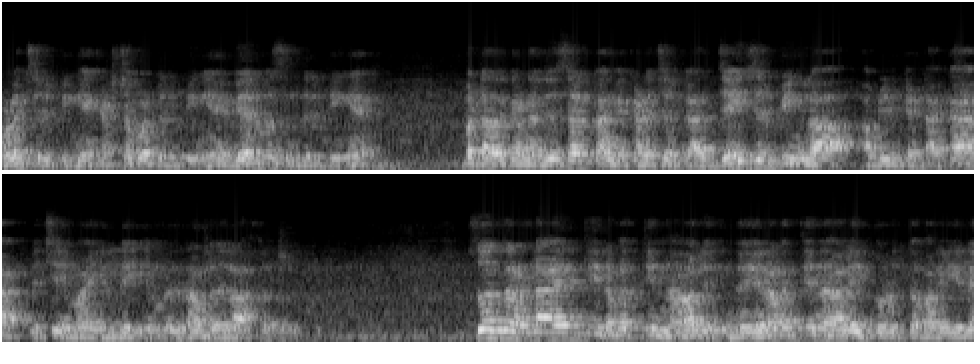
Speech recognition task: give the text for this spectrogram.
உழைச்சிருப்பீங்க கஷ்டப்பட்டு இருப்பீங்க வேர்வை செஞ்சிருப்பீங்க பட் அதுக்கான ரிசல்ட் அங்கே கிடைச்சிருக்காது. ஜெயிச்சிருப்பீங்களா அப்படின்னு கேட்டாக்கா நிச்சயமா இல்லை என்பதுதான் பதிலாக இருக்கும் ஸோ இந்த ரெண்டாயிரத்தி இருபத்தி நாலு இந்த இருபத்தி நாலை பொறுத்த வரையில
